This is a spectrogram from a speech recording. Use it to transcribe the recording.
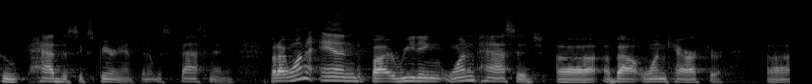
who had this experience, and it was fascinating. But I want to end by reading one passage uh, about one character uh,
